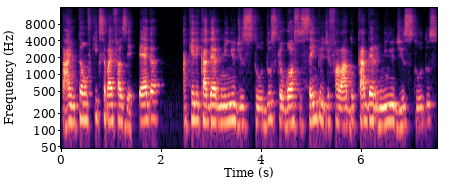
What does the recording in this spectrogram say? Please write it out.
tá? Então, o que, que você vai fazer? Pega aquele caderninho de estudos, que eu gosto sempre de falar do caderninho de estudos,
